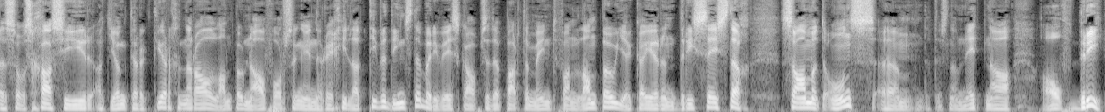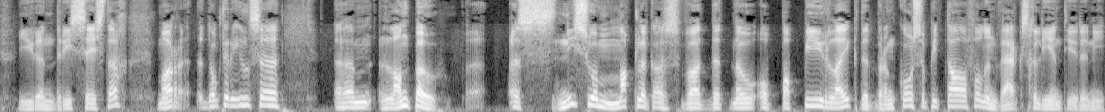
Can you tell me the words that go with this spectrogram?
is ons gas hier, adjunkt direkteur-generaal Landbou Navorsing en Regulatiewe Dienste by die Wes-Kaapse Departement van Landbou. Jy kuier in 360 saam met ons. Um dit is nou net na 0.3 hier in 360. Maar Dr Ilse, um landbou is nie so maklik as wat dit nou op papier lyk. Dit bring kos op die tafel en werksgeleenthede nie.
